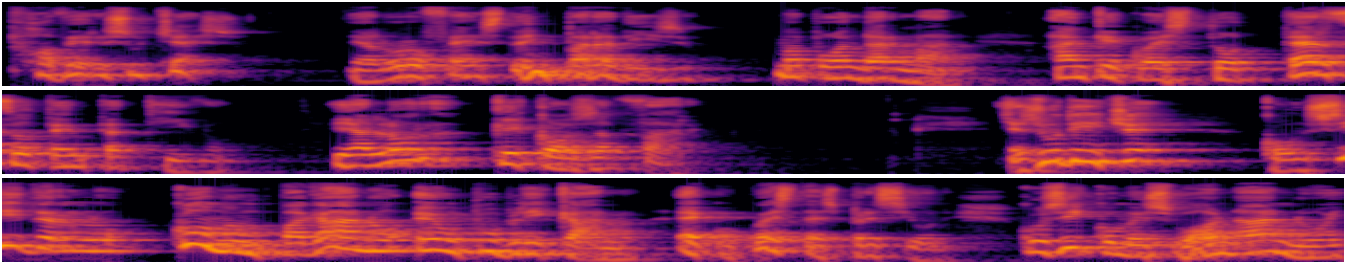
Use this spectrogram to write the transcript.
Può avere successo, è la loro festa in paradiso, ma può andare male anche questo terzo tentativo. E allora che cosa fare? Gesù dice, consideralo come un pagano e un pubblicano. Ecco questa espressione, così come suona a noi,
